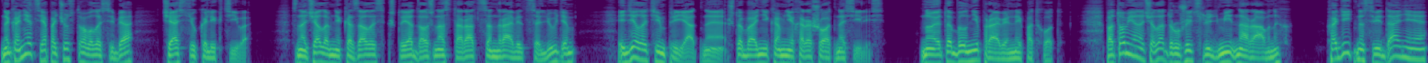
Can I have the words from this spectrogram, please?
Наконец я почувствовала себя частью коллектива. Сначала мне казалось, что я должна стараться нравиться людям и делать им приятное, чтобы они ко мне хорошо относились. Но это был неправильный подход. Потом я начала дружить с людьми на равных, ходить на свидания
